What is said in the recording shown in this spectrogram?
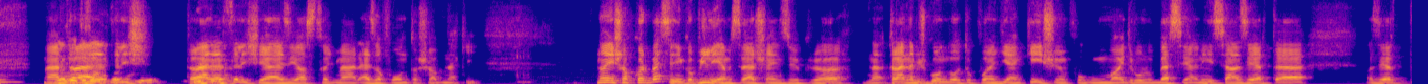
már talán ezzel, is, talán ezzel is jelzi azt, hogy már ez a fontosabb neki. Na és akkor beszéljünk a Williams versenyzőkről. Na, talán nem is gondoltuk volna, hogy ilyen későn fogunk majd róluk beszélni, hiszen azért eh, azért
